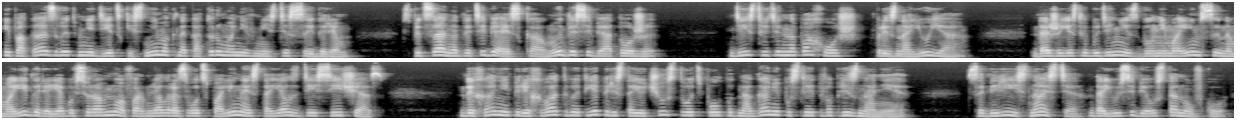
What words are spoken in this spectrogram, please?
и показывает мне детский снимок, на котором они вместе с Игорем. Специально для тебя искал, ну и для себя тоже. Действительно похож признаю я. Даже если бы Денис был не моим сыном, а Игоря, я бы все равно оформлял развод с Полиной и стоял здесь сейчас. Дыхание перехватывает, я перестаю чувствовать пол под ногами после этого признания. «Соберись, Настя, даю себе установку.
